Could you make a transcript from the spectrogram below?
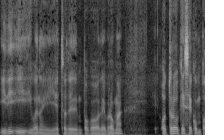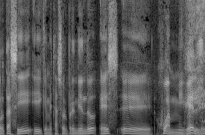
y- y bueno, y esto de un poco de broma, otro que se comporta así y que me está sorprendiendo es eh, Juan Miguel. ¿eh?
